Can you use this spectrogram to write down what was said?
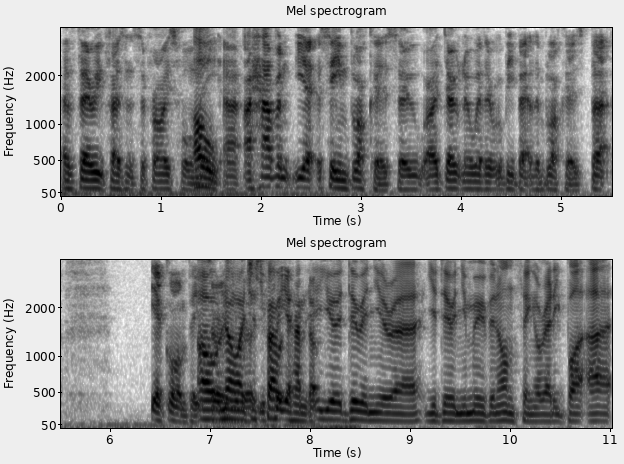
a very pleasant surprise for me. Oh. Uh, I haven't yet seen Blockers, so I don't know whether it will be better than Blockers, but. Yeah, go on, Pete. Oh Sorry, no, I just felt your hand up. you're doing your uh, you're doing your moving on thing already. But uh,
